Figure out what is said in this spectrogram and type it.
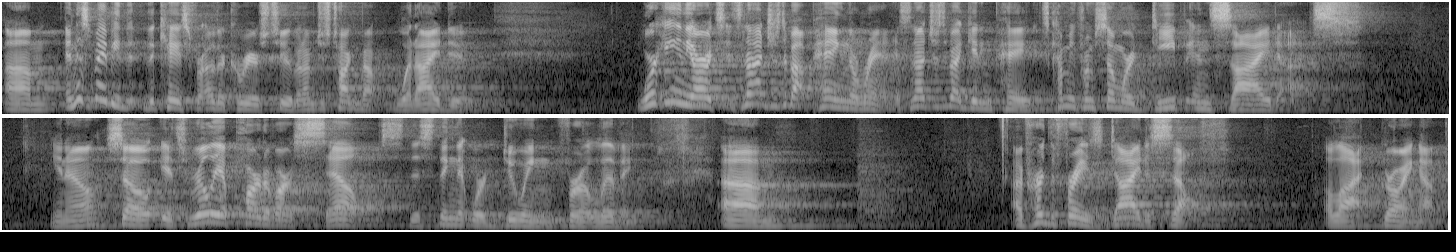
um, and this may be the case for other careers too, but I'm just talking about what I do. Working in the arts, it's not just about paying the rent, it's not just about getting paid, it's coming from somewhere deep inside us. You know? So it's really a part of ourselves, this thing that we're doing for a living. Um, I've heard the phrase die to self a lot growing up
